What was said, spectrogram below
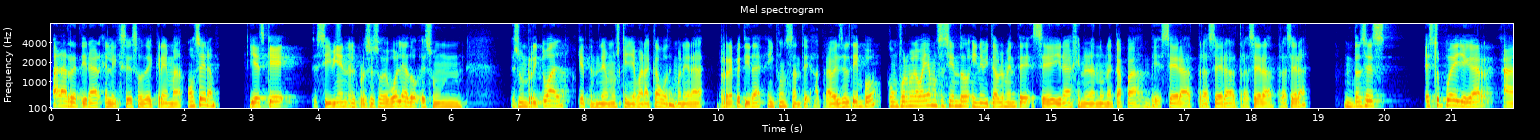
para retirar el exceso de crema o cera. Y es que si bien el proceso de boleado es un, es un ritual que tendríamos que llevar a cabo de manera repetida y constante a través del tiempo, conforme lo vayamos haciendo, inevitablemente se irá generando una capa de cera, trasera, trasera, trasera. Entonces, esto puede llegar a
